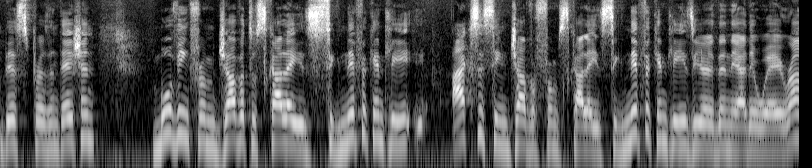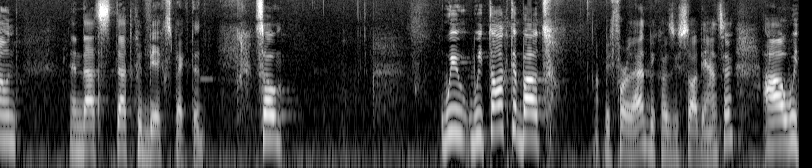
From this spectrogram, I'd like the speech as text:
this presentation, moving from Java to Scala is significantly, accessing Java from Scala is significantly easier than the other way around, and that's, that could be expected. So we, we talked about, before that, because you saw the answer, uh, we,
